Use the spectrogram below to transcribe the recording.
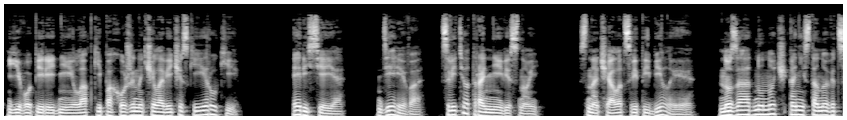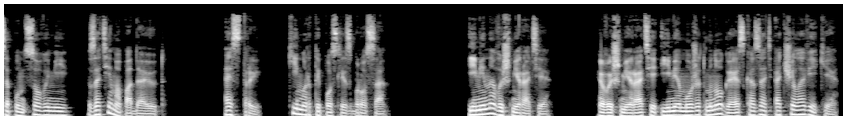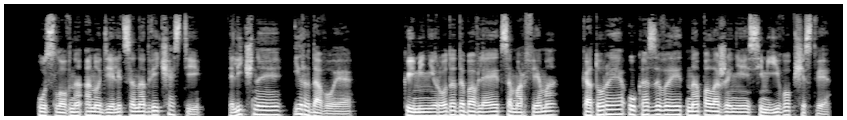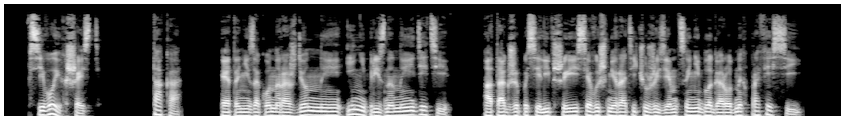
Его передние лапки похожи на человеческие руки. Эрисея, дерево, цветет ранней весной. Сначала цветы белые, но за одну ночь они становятся пунцовыми, затем опадают. Эстры, киморты после сброса. Имена в Ишмирате. В Ишмирате имя может многое сказать о человеке. Условно оно делится на две части – личное и родовое. К имени рода добавляется морфема, которая указывает на положение семьи в обществе. Всего их шесть. Така – это незаконно рожденные и непризнанные дети, а также поселившиеся в Ишмирате чужеземцы неблагородных профессий,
